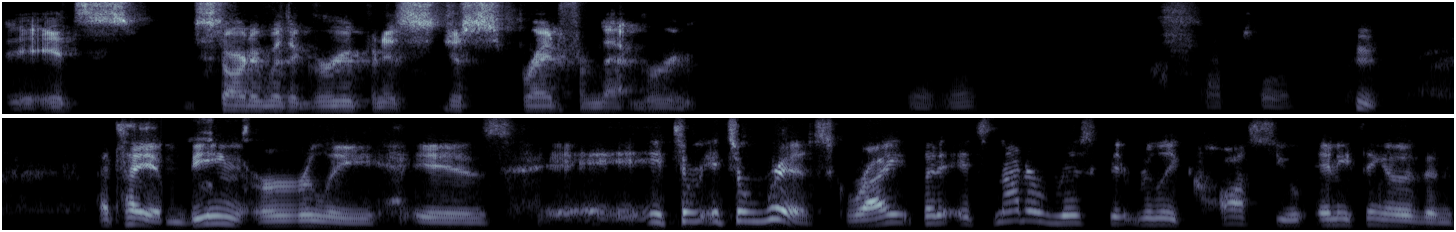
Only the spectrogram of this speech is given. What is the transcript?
it's started with a group and it's just spread from that group. Mm-hmm. Absolutely. Hmm. I tell you, being early is it's a it's a risk, right? But it's not a risk that really costs you anything other than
